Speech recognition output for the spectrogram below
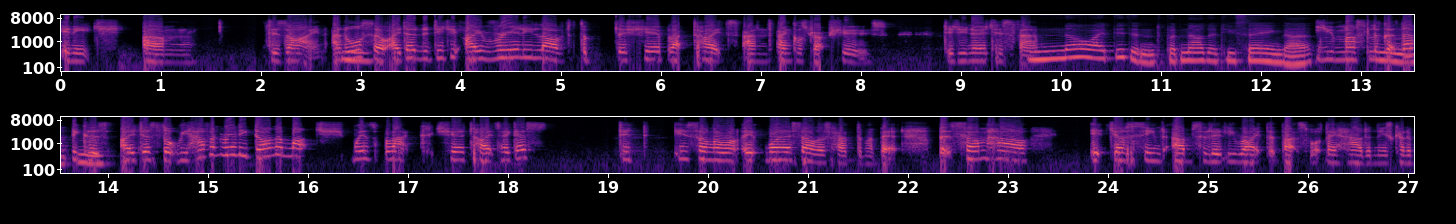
in each um, design. And also i don't know did you i really loved the the sheer black tights and ankle strap shoes did you notice that? No, I didn't. But now that you're saying that, you must look at them because I just thought we haven't really done a much with black sheer tights. I guess did Yves Saint Laurent, it, YSL has had them a bit, but somehow it just seemed absolutely right that that's what they had, and these kind of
